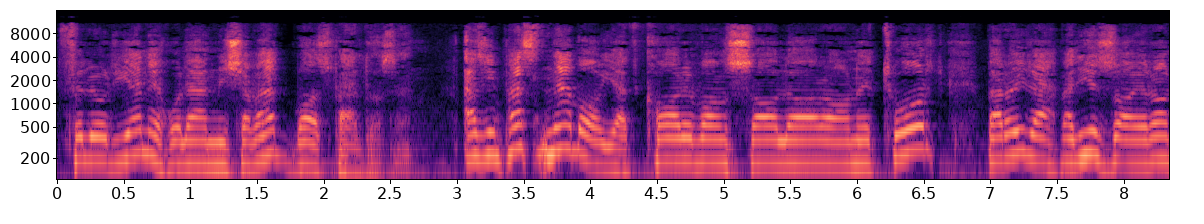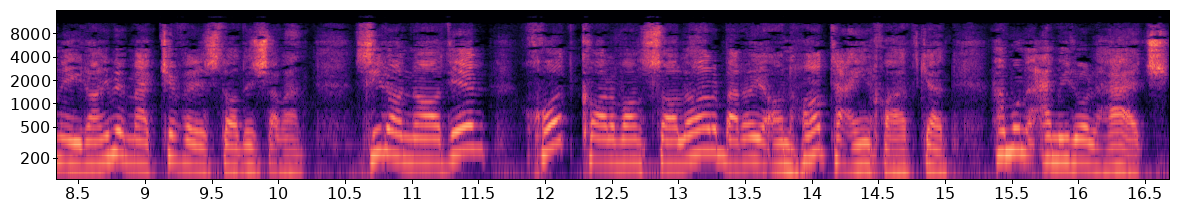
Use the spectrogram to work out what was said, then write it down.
فلورین هلند می شود باز پردازند از این پس نباید کاروان سالاران ترک برای رهبری زائران ایرانی به مکه فرستاده شوند. زیرا نادر خود کاروان سالار برای آنها تعیین خواهد کرد. همون امیرالحج.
